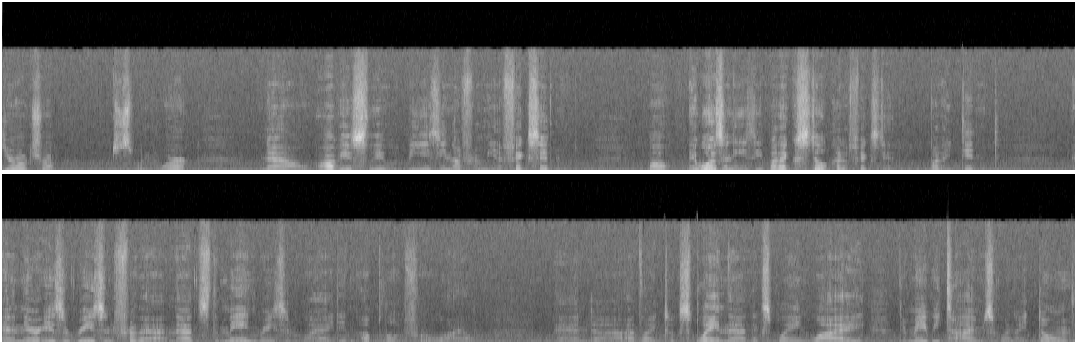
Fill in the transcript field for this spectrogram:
Euro Truck just wouldn't work. Now, obviously, it would be easy enough for me to fix it. Well, it wasn't easy, but I still could have fixed it, but I didn't. And there is a reason for that, and that's the main reason why I didn't upload for a while. And uh, I'd like to explain that and explain why there may be times when I don't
